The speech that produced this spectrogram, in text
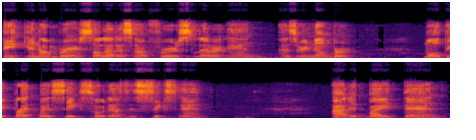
Pick a number, so let us have first letter n as our number. Multiply it by 6, so that is 6n. Add it by 10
